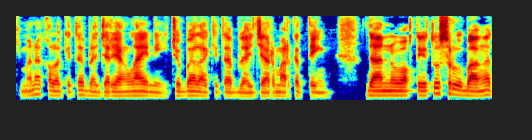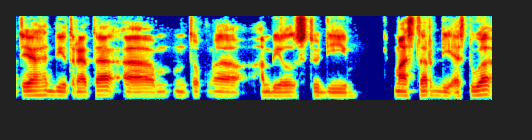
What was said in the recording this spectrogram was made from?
gimana kalau kita belajar yang lain nih? Cobalah kita belajar marketing. Dan waktu itu seru banget ya di ternyata um, untuk uh, ambil studi master di S2,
